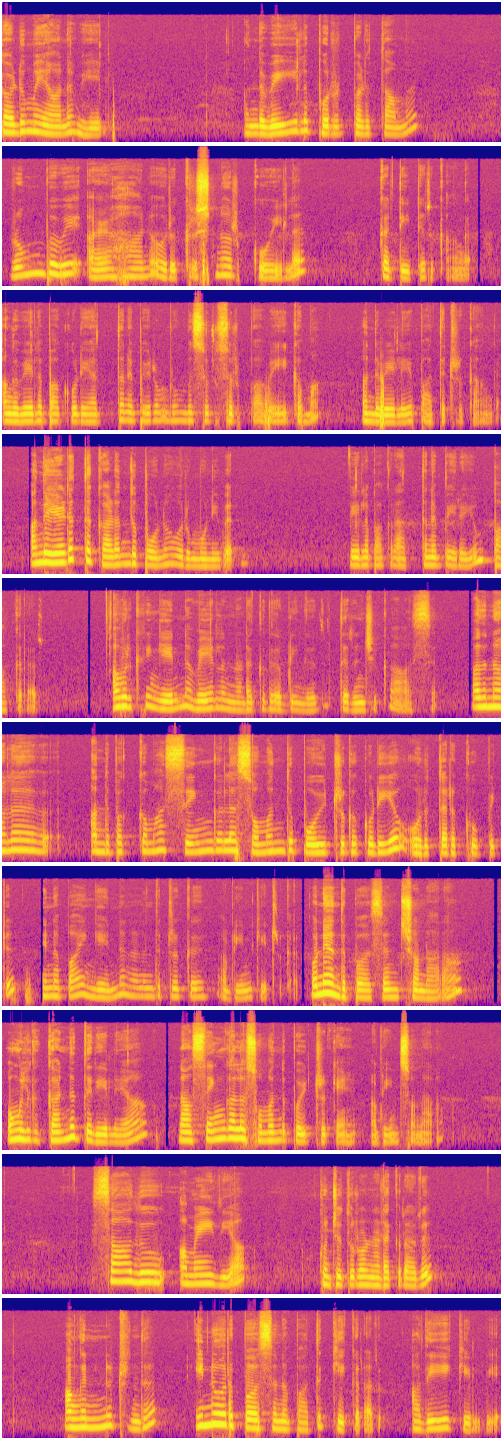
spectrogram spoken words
கடுமையான வெயில். அந்த வெயிலை பொருட்படுத்தாமல் ரொம்பவே அழகான ஒரு கிருஷ்ணர் கோயிலை கட்டிகிட்டு இருக்காங்க. அங்கே வேலை பார்க்கக்கூடிய அத்தனை பேரும் ரொம்ப சுறுசுறுப்பாக வேகமாக அந்த வேலையை பார்த்துட்ருக்காங்க அந்த இடத்த கடந்து போன ஒரு முனிவர் வேலை பார்க்குற அத்தனை பேரையும் பார்க்குறாரு. அவருக்கு இங்கே என்ன வேலை நடக்குது அப்படிங்கிறது தெரிஞ்சுக்க ஆசை. அதனால் அந்த பக்கமாக செங்கலை சுமந்து போயிட்டுருக்கக்கூடிய ஒருத்தரை கூப்பிட்டு என்னப்பா இங்கே என்ன நடந்துட்டுருக்கு? அப்படின்னு கேட்டிருக்காரு. உடனே அந்த பர்சன் சொன்னாராம் உங்களுக்கு கண்ணு தெரியலையா? நான் செங்கலை சுமந்து போயிட்டுருக்கேன் அப்படின்னு சொன்னாராம். சாது அமைதியாக கொஞ்சம் தூரம் நடக்கிறாரு. அங்கே நின்றுட்டு இருந்த இன்னொரு பர்சனை பார்த்து கேட்குறாரு அதே கேள்வியை.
